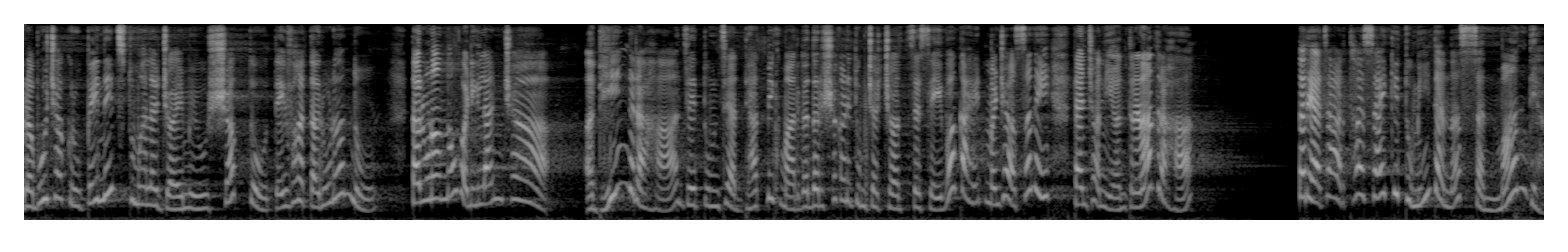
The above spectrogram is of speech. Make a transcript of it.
प्रभूच्या कृपेनेच तुम्हाला जय मिळू शकतो. तेव्हा तरुणांनो तरुणांनो वडिलांच्या अधीन राहा जे तुमचे आध्यात्मिक मार्गदर्शक आणि तुमच्या चर्चचे सेवक आहेत म्हणजे असं नाही त्यांच्या नियंत्रणात राहा. तर याचा अर्थ असा आहे की तुम्ही त्यांना सन्मान द्या.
